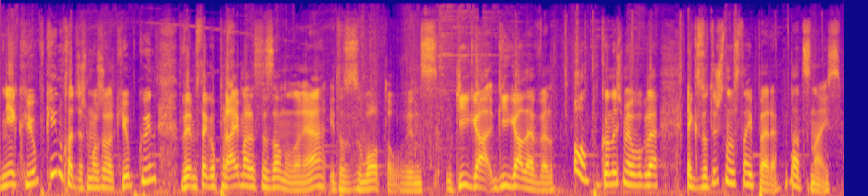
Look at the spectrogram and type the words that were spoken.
nie Cube Queen, chociaż może Cube Queen, wiem z tego primal sezonu, no nie? I to złotą, więc giga, giga level. O, koleś miał w ogóle egzotyczną snajperę, that's nice.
